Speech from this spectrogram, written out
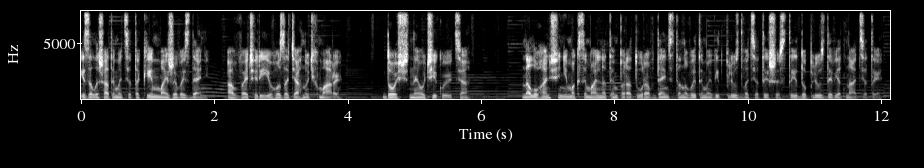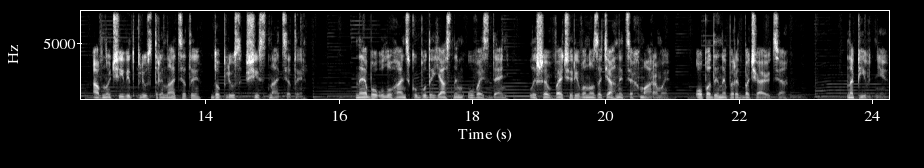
і залишатиметься таким майже весь день, а ввечері його затягнуть хмари. Дощ не очікується. На Луганщині максимальна температура в день становитиме від плюс 26 до плюс 19, а вночі від плюс 13 до плюс 16. Небо у Луганську буде ясним увесь день, лише ввечері воно затягнеться хмарами. Опади не передбачаються. На півдні.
